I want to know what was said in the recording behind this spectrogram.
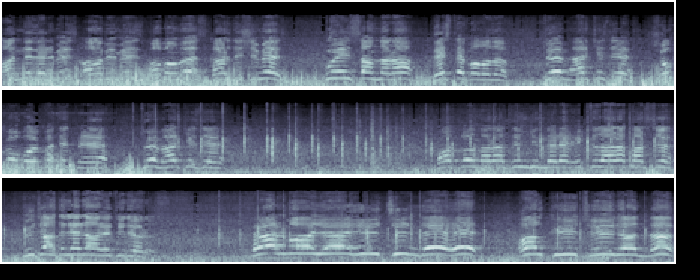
annelerimiz, abimiz, babamız, kardeşimiz. Bu insanlara destek olalım. Tüm herkesi şoku boykot etmeye, tüm herkesi patronlara, zenginlere, iktidara karşı mücadeleye davet ediyoruz. Sermaye için değil, halk için önlem.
